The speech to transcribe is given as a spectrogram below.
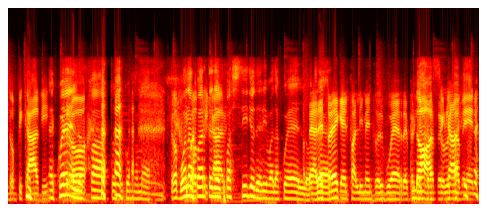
troppi cavi. È quello però- il fatto, secondo me. Troppi, Buona troppi parte cavi. del fastidio deriva da quello. Beh, cioè- adesso non è che è il fallimento del VR No, assolutamente.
